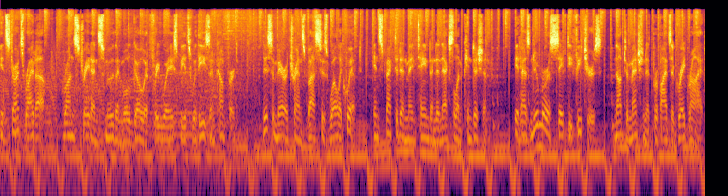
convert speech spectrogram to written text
It starts right up, runs straight and smooth and will go at freeway speeds with ease and comfort. This Ameritrans bus is well equipped, inspected and maintained and in excellent condition. It has numerous safety features, not to mention it provides a great ride.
